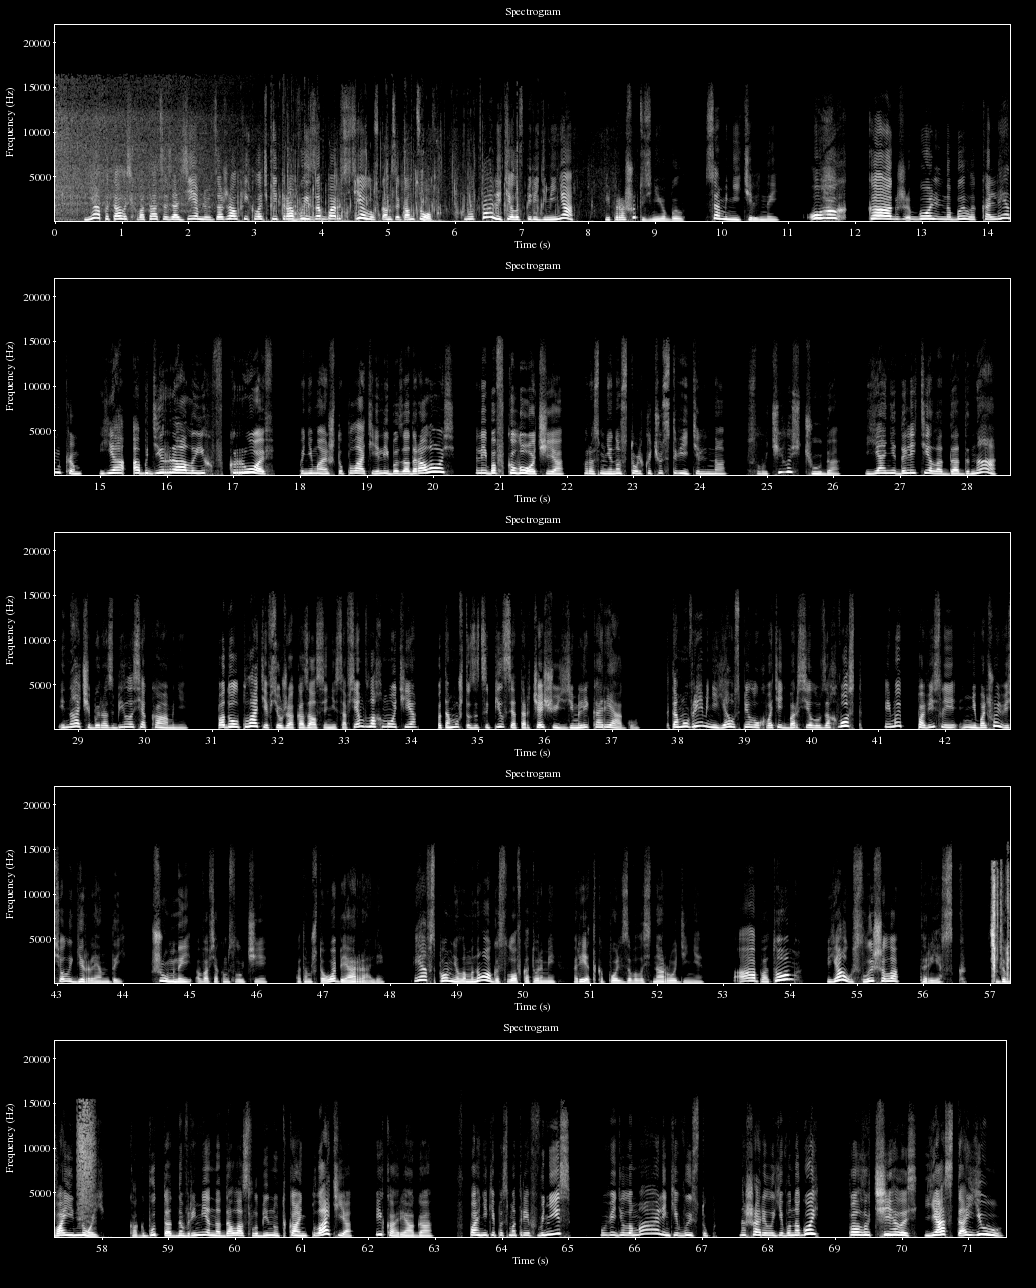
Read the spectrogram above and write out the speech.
Я пыталась хвататься за землю, за жалкие клочки травы, за барселу, в конце концов. Но та летела впереди меня, и парашют из нее был сомнительный. Ох, как же больно было коленкам! Я обдирала их в кровь, понимая, что платье либо задралось, либо в клочья, раз мне настолько чувствительно. Случилось чудо. Я не долетела до дна, иначе бы разбилась о камни. Подол платья все же оказался не совсем в лохмотья, потому что зацепился торчащую из земли корягу. К тому времени я успела ухватить Барселу за хвост, и мы повисли небольшой веселой гирляндой. Шумной, во всяком случае, потому что обе орали. Я вспомнила много слов, которыми редко пользовалась на родине. А потом я услышала треск. Двойной. Как будто одновременно дала слабину ткань платья и коряга. В панике, посмотрев вниз, увидела маленький выступ, нашарила его ногой. Получилось! Я стою!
